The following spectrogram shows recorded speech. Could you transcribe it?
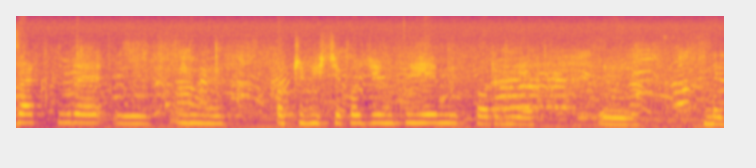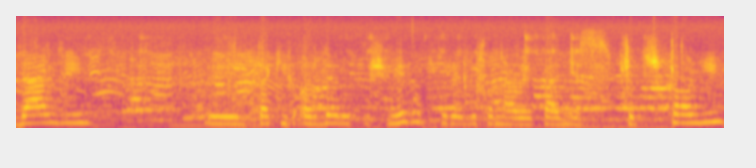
za które y, im oczywiście podziękujemy w formie medali, takich orderów uśmiechu, które wykonały panie z przedszkoli.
